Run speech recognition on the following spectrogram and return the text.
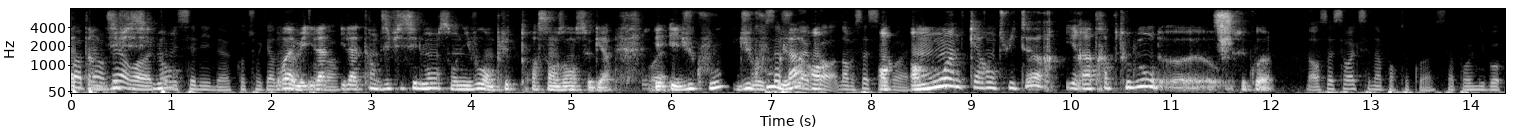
atteint pervers, euh, difficilement. Quand tu regardes Ouais, mais il, a, Torah. il atteint difficilement son niveau en plus de 300 ans, ce gars. Ouais. Et, et du coup, du coup ça, là. Non, ça, en moins de 48 heures, il rattrape tout le monde. Euh, c'est quoi? Non, ça c'est vrai que c'est n'importe quoi, ça pour le niveau.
